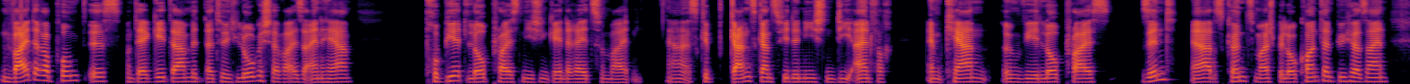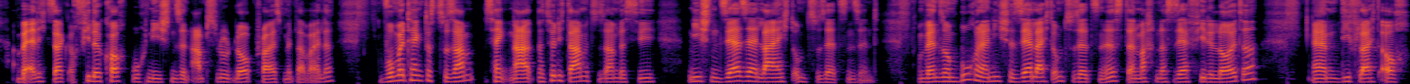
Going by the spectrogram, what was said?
Ein weiterer Punkt ist, und der geht damit natürlich logischerweise einher, probiert Low-Price-Nischen generell zu meiden. Ja, es gibt ganz, ganz viele Nischen, die einfach im Kern irgendwie Low-Price sind. Ja, das können zum Beispiel Low-Content-Bücher sein, aber ehrlich gesagt auch viele Kochbuchnischen sind absolut Low-Price mittlerweile. Womit hängt das zusammen? Es hängt natürlich damit zusammen, dass die Nischen sehr, sehr leicht umzusetzen sind. Und wenn so ein Buch in der Nische sehr leicht umzusetzen ist, dann machen das sehr viele Leute, ähm, die vielleicht auch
